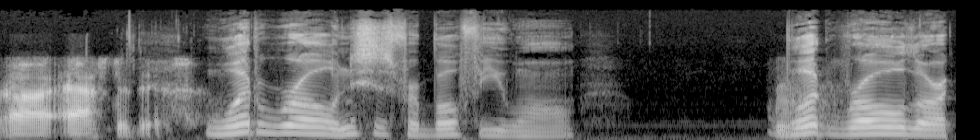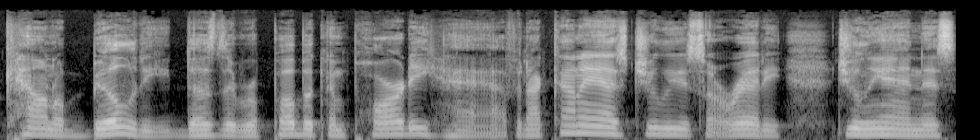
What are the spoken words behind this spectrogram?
uh, after this. What role, and this is for both of you all, mm-hmm. what role or accountability does the Republican Party have? And I kind of asked Julius already, Julianne, this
